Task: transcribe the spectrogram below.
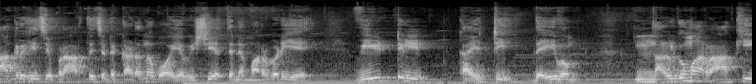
ആഗ്രഹിച്ച് പ്രാർത്ഥിച്ചിട്ട് കടന്നുപോയ വിഷയത്തിന്റെ മറുപടിയെ വീട്ടിൽ കയറ്റി ദൈവം നൽകുമാറാക്കി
